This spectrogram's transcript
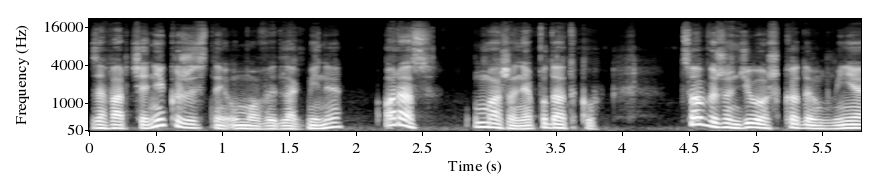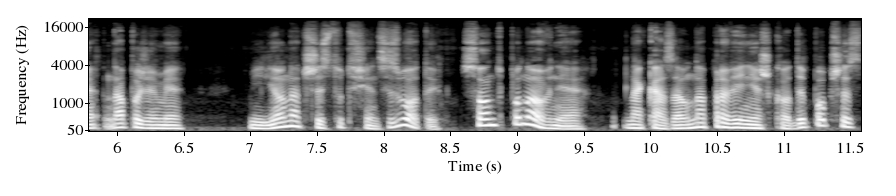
zawarcia niekorzystnej umowy dla gminy oraz umarzania podatków, co wyrządziło szkodę gminie na poziomie 1 300 tysięcy złotych. Sąd ponownie nakazał naprawienie szkody poprzez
